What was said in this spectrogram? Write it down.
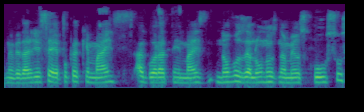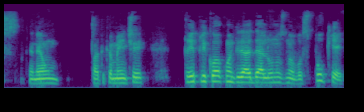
Na verdade, essa é a época que mais agora tem mais novos alunos nos meus cursos, entendeu? Praticamente triplicou a quantidade de alunos novos. Por quê?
